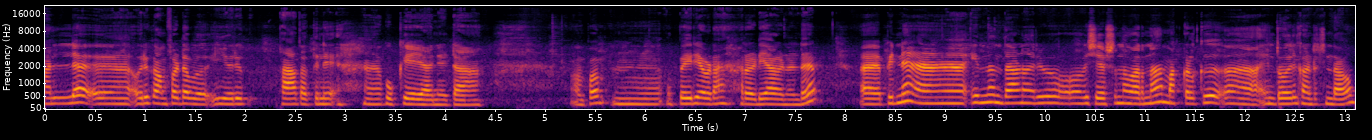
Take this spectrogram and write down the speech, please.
നല്ല ഒരു കംഫർട്ടബിൾ ഈ ഒരു പാത്രത്തിൽ കുക്ക് ചെയ്യാനായിട്ടാണ് അപ്പം ഉപ്പേരി അവിടെ റെഡി ആകുന്നുണ്ട്. പിന്നെ ഇന്നെന്താണ് ഒരു വിശേഷം എന്ന് പറഞ്ഞാൽ മക്കൾക്ക് ഇൻട്രോയിൽ കണ്ടിട്ടുണ്ടാവും.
